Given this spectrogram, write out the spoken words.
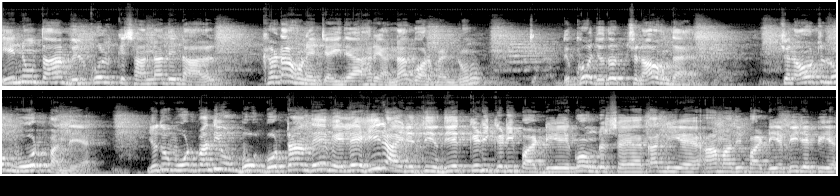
ਇਹਨੂੰ ਤਾਂ ਬਿਲਕੁਲ ਕਿਸਾਨਾਂ ਦੇ ਨਾਲ ਖੜਾ ਹੋਣੇ ਚਾਹੀਦਾ ਹਰਿਆਣਾ ਗਵਰਨਮੈਂਟ ਨੂੰ। ਦੇਖੋ, ਜਦੋਂ ਚੁਣਾਵ ਹੁੰਦਾ ਹੈ ਚੁਣਾਵ 'ਚ ਲੋਕ ਵੋਟ ਪਾਉਂਦੇ ਆ। ਜਦੋਂ ਵੋਟ ਪਾਉਂਦੀ, ਉਹ ਵੋ- ਵੋਟਾਂ ਦੇ ਵੇਲੇ ਹੀ ਰਾਜਨੀਤੀ ਹੁੰਦੀ ਹੈ ਕਿਹੜੀ ਕਿਹੜੀ ਪਾਰਟੀ ਹੈ, ਕਾਂਗਰਸ ਹੈ, ਅਕਾਲੀ ਹੈ, ਆਮ ਆਦਮੀ ਪਾਰਟੀ ਹੈ, ਬੀਜੇਪੀ ਹੈ।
